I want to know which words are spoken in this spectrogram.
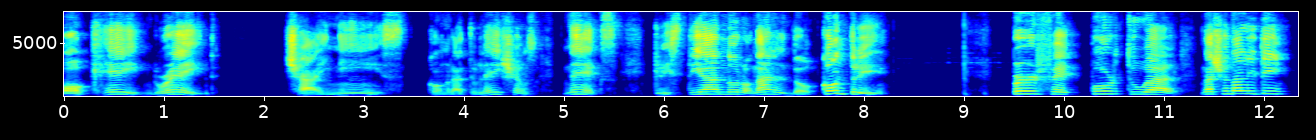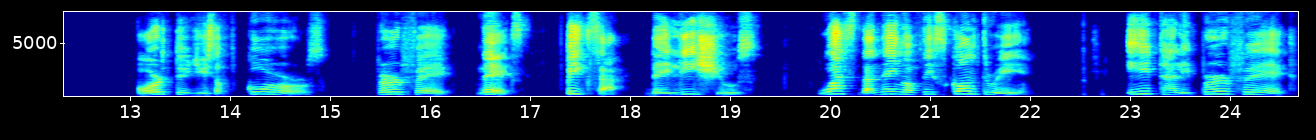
Okay, great. Chinese. Congratulations. Next, Cristiano Ronaldo, country. Perfect, Portugal. Nationality? Portuguese, of course. Perfect. Next, pizza, delicious. What's the name of this country? Italy, perfect.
